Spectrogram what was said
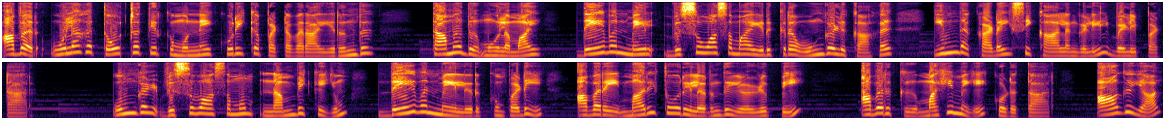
அவர் உலக தோற்றத்திற்கு முன்னே குறிக்கப்பட்டவராயிருந்து தமது மூலமாய் தேவன் மேல் விசுவாசமாயிருக்கிற உங்களுக்காக இந்த கடைசி காலங்களில் வெளிப்பட்டார். உங்கள் விசுவாசமும் நம்பிக்கையும் தேவன் மேல் இருக்கும்படி அவரை மரித்தோரிலிருந்து எழுப்பி அவருக்கு மகிமையை கொடுத்தார். ஆகையால்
